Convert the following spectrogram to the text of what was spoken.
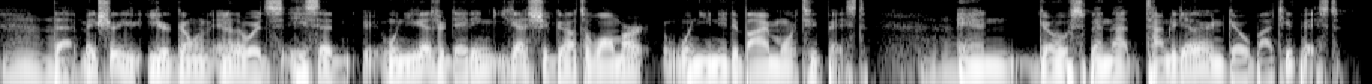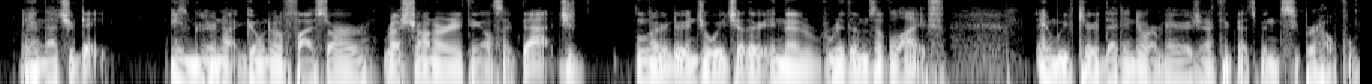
Mm. That make sure you're going, in other words, he said, when you guys are dating, you guys should go out to Walmart when you need to buy more toothpaste mm-hmm. and go spend that time together and go buy toothpaste. Right. And that's your date and you're not going to a five star restaurant or anything else like that. Just learn to enjoy each other in the rhythms of life. And we've carried that into our marriage, and I think that's been super helpful.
